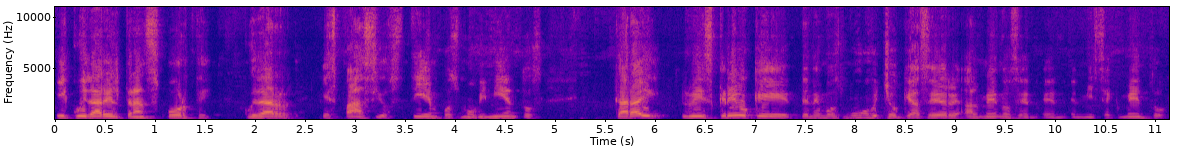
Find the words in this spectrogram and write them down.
y cuidar el transporte, cuidar espacios, tiempos, movimientos Caray, Luis, creo que tenemos mucho que hacer, al menos en, mi segmento,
